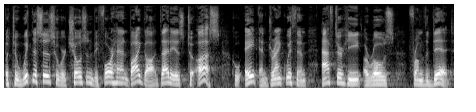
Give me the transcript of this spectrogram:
but to witnesses who were chosen beforehand by God, that is, to us who ate and drank with Him after He arose from the dead.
